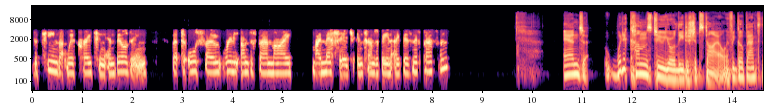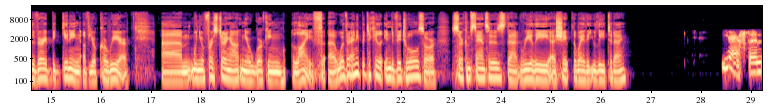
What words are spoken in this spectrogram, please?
the team that we're creating and building, but to also really understand my my message in terms of being a business person. And when it comes to your leadership style, if we go back to the very beginning of your career, um, when you were first starting out in your working life, uh, were there any particular individuals or circumstances that really uh, shaped the way that you lead today? Yes, um,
